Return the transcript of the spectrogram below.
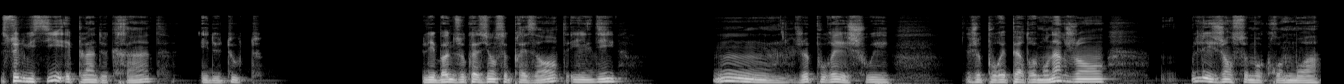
Celui-ci est plein de crainte et de doute. Les bonnes occasions se présentent et il dit hmm, Je pourrais échouer, je pourrais perdre mon argent, les gens se moqueront de moi.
